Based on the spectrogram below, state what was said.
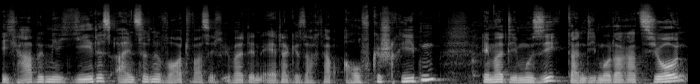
Ich habe mir jedes einzelne Wort, was ich über den Äther gesagt habe, aufgeschrieben. Immer die Musik, dann die Moderation,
